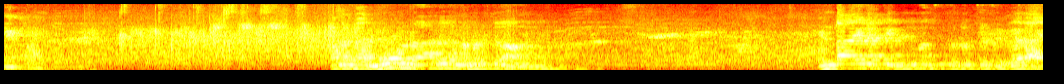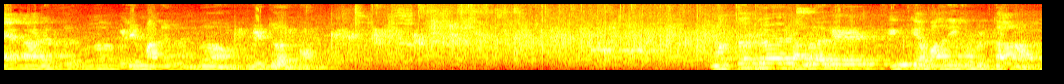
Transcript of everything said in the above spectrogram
மீட்டோம் கடந்த மூன்று ஆண்டுகள் மட்டும் ரெண்டாயிரத்தி முன்னூத்தி தொண்ணூத்தி எட்டு பேர் அயல் நாடுகளிலிருந்தும் இருந்தும் வெளிமாநிலம் இருந்தும் மீட்டு வருவோம். மொத்தத்துல தமிழர்கள் எங்க பாதிக்கப்பட்டாலும்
